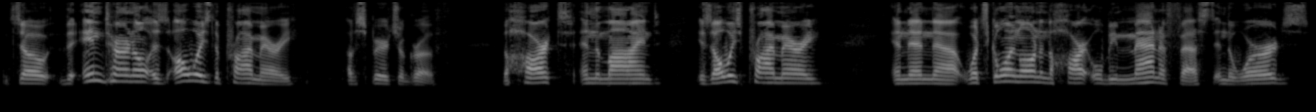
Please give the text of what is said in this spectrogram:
And so the internal is always the primary of spiritual growth. The heart and the mind is always primary, and then uh, what's going on in the heart will be manifest in the words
